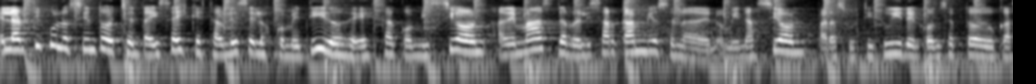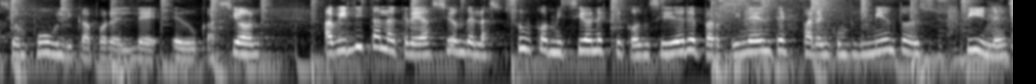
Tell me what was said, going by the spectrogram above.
El artículo 186 que establece los cometidos de esta comisión, además de realizar cambios en la denominación para sustituir el concepto de educación pública por el de educación, habilita la creación de las subcomisiones que considere pertinentes para el cumplimiento de sus fines,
